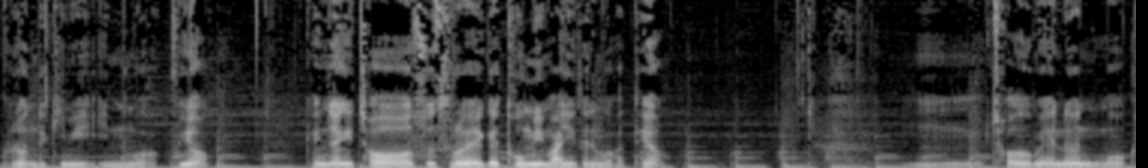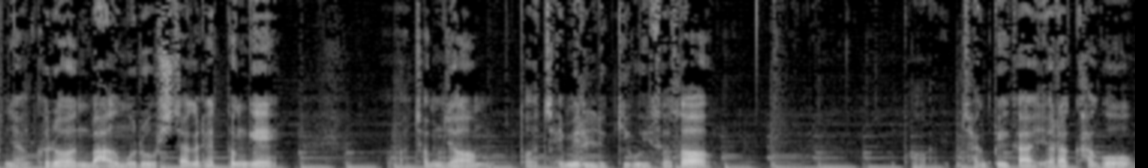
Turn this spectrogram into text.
그런 느낌이 있는 것 같고요. 굉장히 저 스스로에게 도움이 많이 되는 것 같아요. 음, 처음에는 뭐 그냥 그런 마음으로 시작을 했던 게 어, 점점 더 재미를 느끼고 있어서 뭐 장비가 열악하고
